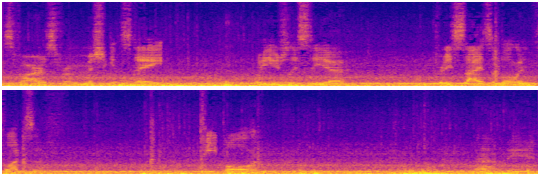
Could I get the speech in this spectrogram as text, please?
As far as from Michigan State, we usually see a pretty sizable influx of people and oh man.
